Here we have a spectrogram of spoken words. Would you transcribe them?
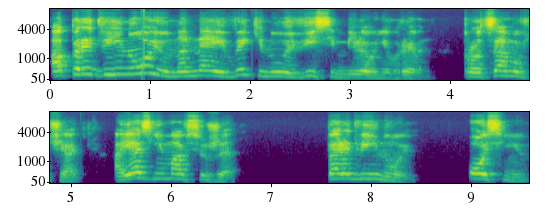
А перед війною на неї викинули 8 мільйонів гривень. Про це мовчать. А я знімав сюжет перед війною, осінню.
